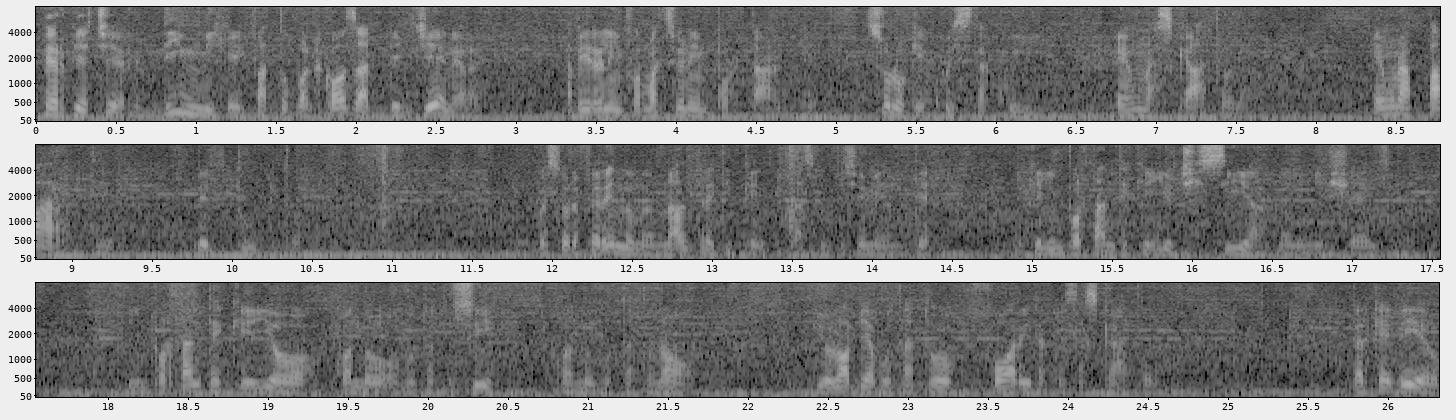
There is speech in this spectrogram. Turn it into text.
Per piacere, dimmi che hai fatto qualcosa del genere. Avere l'informazione è importante, solo che questa qui è una scatola, è una parte del tutto. Questo referendum è un'altra etichetta semplicemente che l'importante è che io ci sia nelle mie scelte. L'importante è che io quando ho votato sì, quando ho votato no, io lo abbia votato fuori da questa scatola. Perché è vero,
